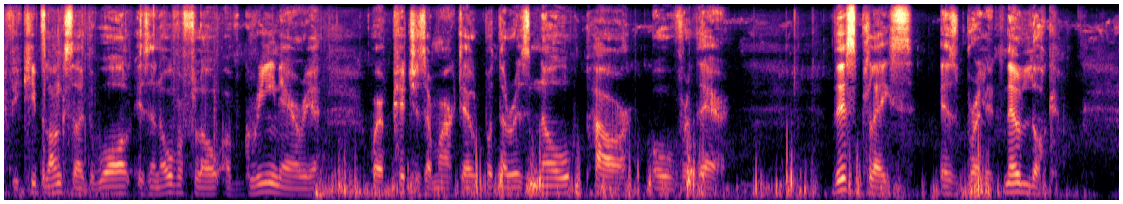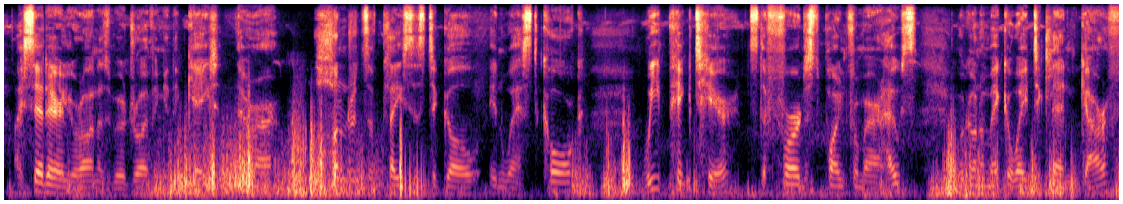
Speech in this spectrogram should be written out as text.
if you keep alongside the wall, is an overflow of green area where pitches are marked out, but there is no power over there. This place is brilliant. Now look, I said earlier on as we were driving in the gate, there are hundreds of places to go in West Cork. We picked here, it's the furthest point from our house. We're going to make our way to Glengarriff.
